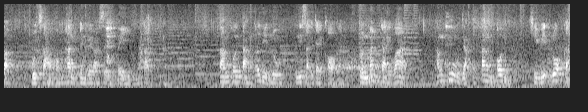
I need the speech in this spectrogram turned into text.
กับบุตรสาวของท่านเป็นเวลา4ปีนะครับ ต่างคนต่างก็เรียนรู้นิสัยใจคอกัน จนมั่นใจว่าทั้งคู่อยากจะตั้งต้นชีวิตร่วมกัน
